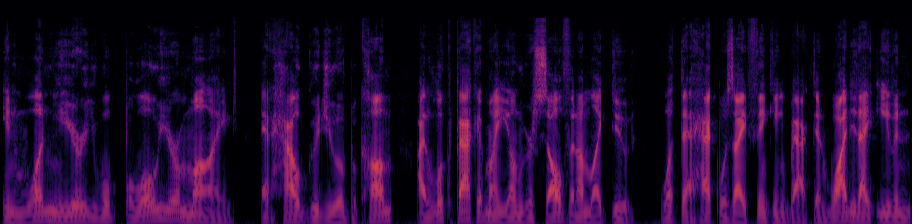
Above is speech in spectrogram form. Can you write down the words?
in one year, you will blow your mind at how good you have become. I look back at my younger self and I'm like, dude, what the heck was I thinking back then? Why did I even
